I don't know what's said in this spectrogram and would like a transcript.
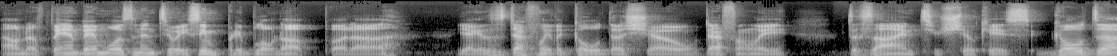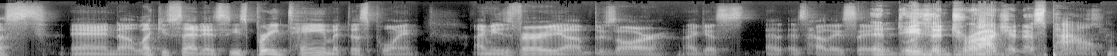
I don't know if Bam Bam wasn't into it. He seemed pretty blown up, but uh yeah, this is definitely the Gold Dust show. Definitely designed to showcase Gold Dust, and uh, like you said, is he's pretty tame at this point. I mean, he's very uh, bizarre, I guess, is how they say it. And he's androgynous, pal.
